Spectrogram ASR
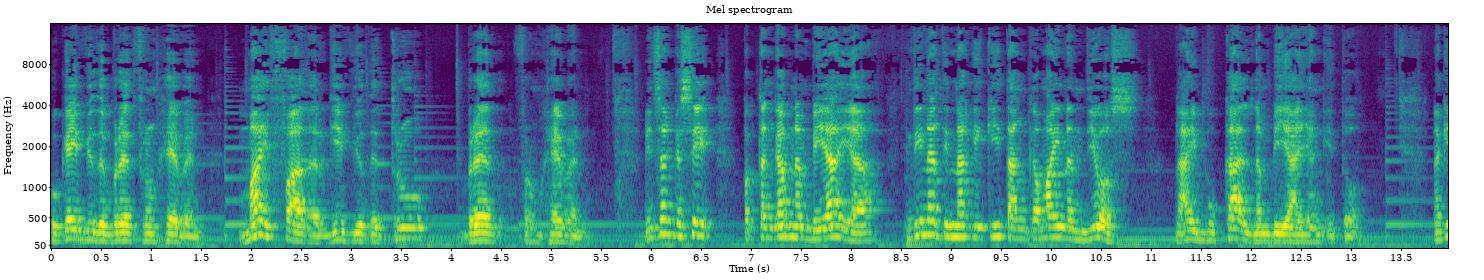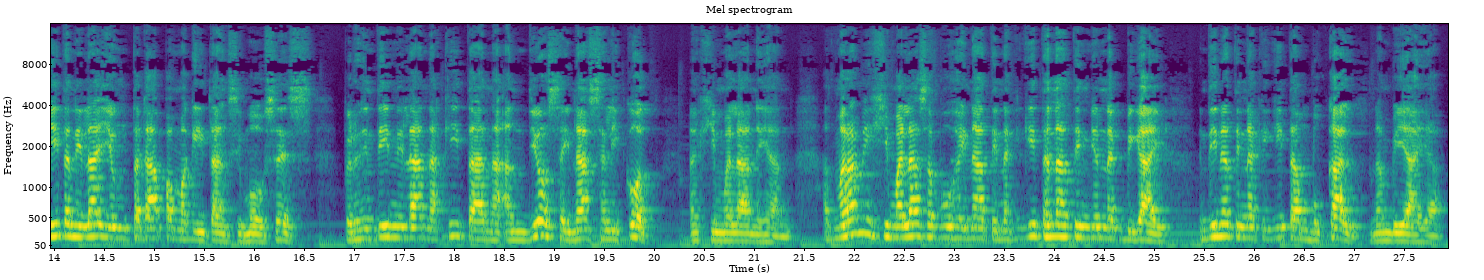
who gave you the bread from heaven. My Father gave you the true bread from heaven. Minsan kasi, pagtanggap ng biyaya, hindi natin nakikita ang kamay ng Diyos na ay bukal ng biyayang ito. Nakita nila yung tagapamagitan si Moses, pero hindi nila nakita na ang Diyos ay nasa likod ng himala na yan. At maraming himala sa buhay natin, nakikita natin yung nagbigay, hindi natin nakikita ang bukal ng biyaya.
